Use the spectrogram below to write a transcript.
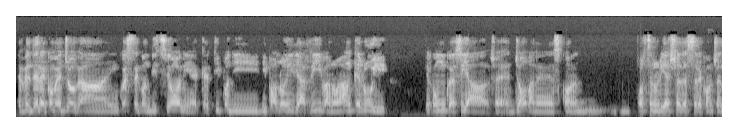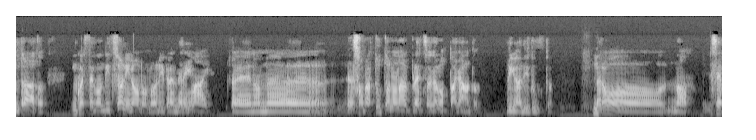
e vedere come gioca in queste condizioni e che tipo di, di palloni gli arrivano, anche lui che comunque sia cioè, giovane, forse non riesce ad essere concentrato, in queste condizioni no, non lo riprenderei mai, cioè, non, eh, soprattutto non al prezzo che l'ho pagato, prima di tutto. Però no, se,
